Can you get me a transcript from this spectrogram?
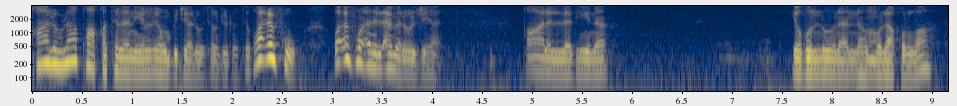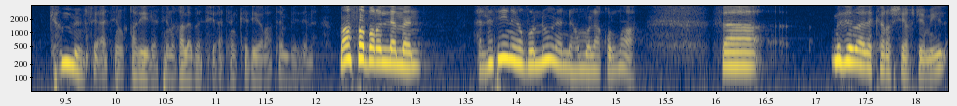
قالوا لا طاقة لنا اليوم بجالوت وجنود ضعفوا ضعفوا عن العمل والجهاد قال الذين يظنون أنهم ملاقوا الله كم من فئة قليلة غلبت فئة كثيرة بإذن الله ما صبر إلا من؟ الذين يظنون أنهم ملاقوا الله. فمثل ما ذكر الشيخ جميل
